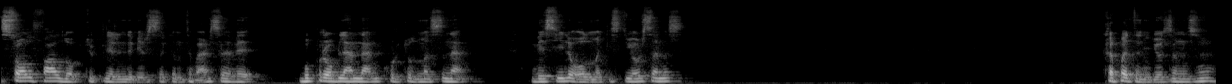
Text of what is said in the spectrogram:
sol fallop tüplerinde bir sıkıntı varsa ve bu problemden kurtulmasına vesile olmak istiyorsanız kapatın gözünüzü.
